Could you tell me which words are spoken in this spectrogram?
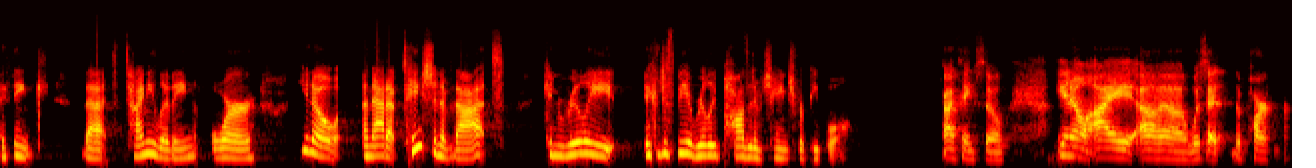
I think that tiny living or you know an adaptation of that can really it can just be a really positive change for people. I think so. You know i uh, was at the park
